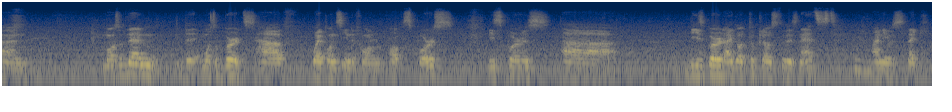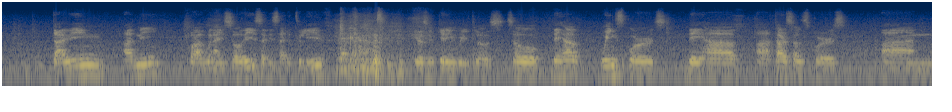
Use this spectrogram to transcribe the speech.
And most of them, the, most of birds have weapons in the form of spurs. These spurs, uh, this bird, I got too close to his nest, and he was like diving at me. But when I saw this, I decided to leave. he was getting really close. So they have wing spurs, they have uh, tarsal spurs, and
